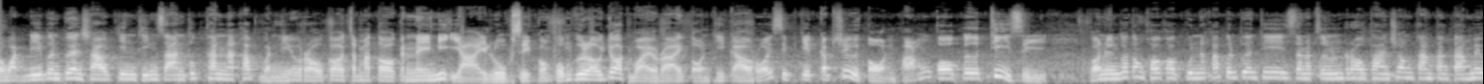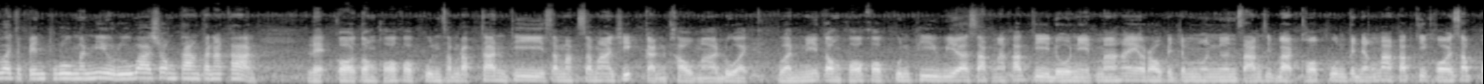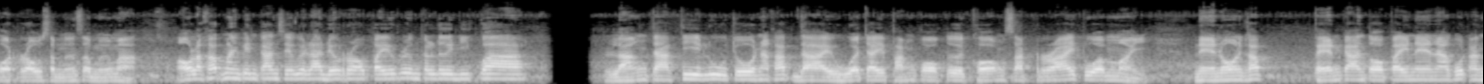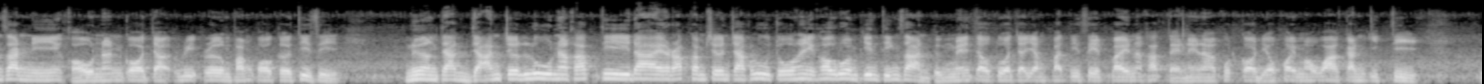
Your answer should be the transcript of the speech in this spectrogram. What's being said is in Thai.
สวัสดีเพื่อนๆชาวจินทิงซานทุกท่านนะครับ วันนี้เราก็จะมาต่อกันในนิยายลูกศิษย์ของผมคือเรายอดวายร้ายตอนที่ 917 กับชื่อตอนพังกอเกิดที่ 4 ก่อนอื่นก็ต้องขอขอบคุณนะครับเพื่อนๆที่สนับสนุนเราผ่านช่องทางต่างๆ ไม่ว่าจะเป็น True Money หรือว่าช่องทางธนาคาร และก็ต้องขอขอบคุณสำหรับท่านที่สมัครสมาชิกกันเข้ามาด้วย วันนี้ต้องขอขอบคุณพี่วีรศักดิ์นะครับ ที่โดเน a มาให้เราเป็นจำนวนเงิน 30 บาท ขอบคุณเป็นอย่างมากครับที่คอยซัพพอร์ตเราเสมอๆมา เอาละครับไม่เป็นการเสียเวลาเดี๋ยวเราไปเริ่มกันเลยดีกว่าหลังจากที่ลู่โจนะครับ ได้หัวใจผังก่อเกิดของสัตว์ร้ายตัวใหม่ แน่นอนครับ แผนการต่อไปในอนาคตอันสั้นนี้ เขานั้นก็จะริเริ่มพังก่อเกิดที่ 4 เนื่องจากยานเจินลู่นะครับ ที่ได้รับคำเชิญจากลู่โจให้เข้าร่วมจินถิงซานถึงแม้เจ้าตัวจะยังปฏิเสธไปนะครับ แต่ในอนาคตก็เดี๋ยวค่อยมาว่ากันอีกที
